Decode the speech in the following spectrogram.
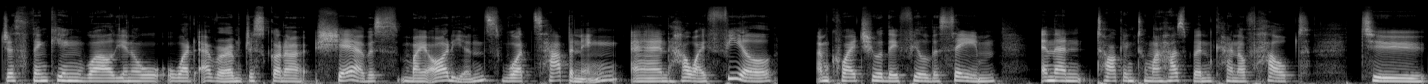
just thinking, well, you know, whatever, I'm just gonna share with my audience what's happening and how I feel. I'm quite sure they feel the same. And then talking to my husband kind of helped to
